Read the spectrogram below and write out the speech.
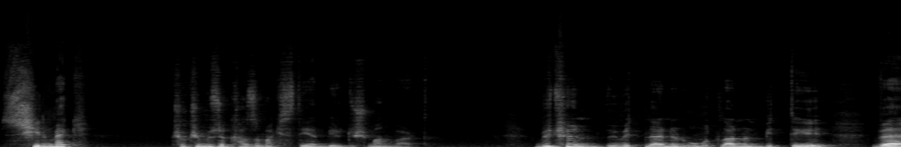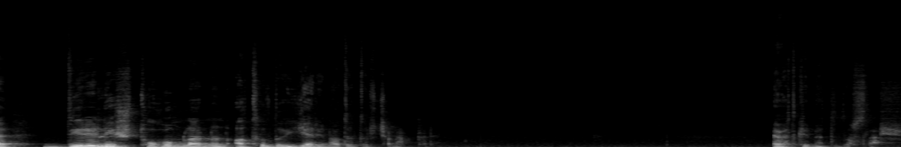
Silmek, kökümüzü kazımak isteyen bir düşman vardı. Bütün ümitlerinin, umutlarının bittiği ve diriliş tohumlarının atıldığı yerin adıdır Çanakkale. Evet kıymetli dostlar.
